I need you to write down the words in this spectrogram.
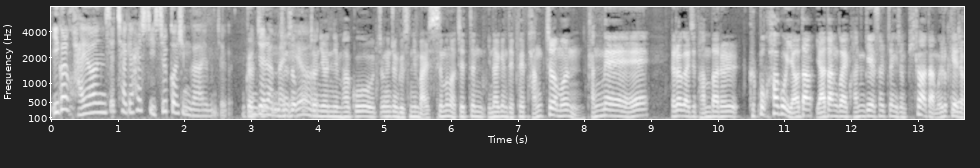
이걸 과연 세차게 할 수 있을 것인가의 문제 그러니까 문제란 말이에요. 전 의원님하고 정현정 교수님 말씀은 어쨌든 이낙연 대표의 방점은 당내에 여러 가지 반발을 극복하고 야당 야당과의 관계 설정이 좀 필요하다. 뭐 이렇게 좀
